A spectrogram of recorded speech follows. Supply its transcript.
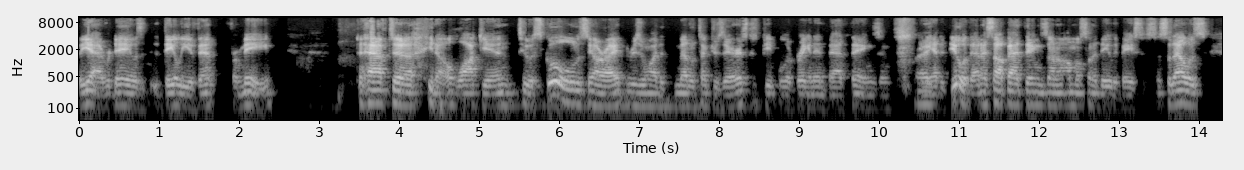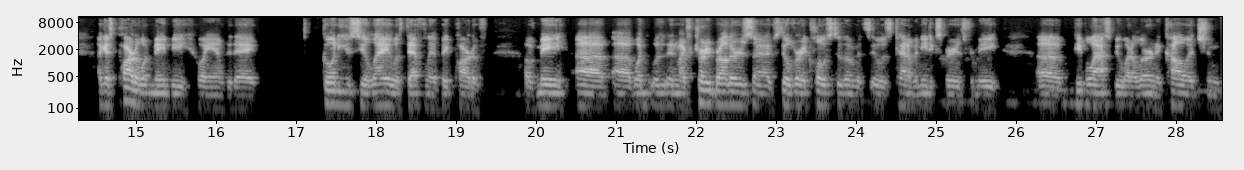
but yeah, every day it was a daily event for me to have to you know walk in to a school to say, all right, the reason why the metal detector's there is because people are bringing in bad things, and right. had to deal with that. And I saw bad things on a, almost on a daily basis, and so that was, I guess, part of what made me who I am today. Going to UCLA was definitely a big part of of me. Uh, uh, when, when in my fraternity brothers, I'm still very close to them. It's, it was kind of a neat experience for me. Uh, people ask me what I learned in college, and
